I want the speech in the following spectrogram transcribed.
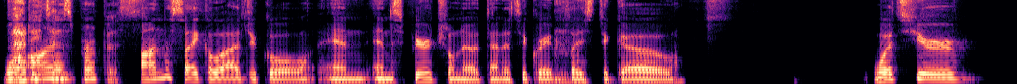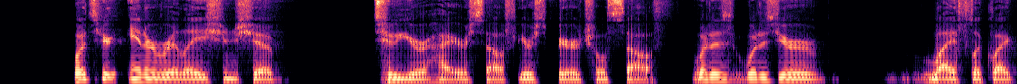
Well, how do you on- test purpose? on the psychological and and spiritual note then it's a great mm-hmm. place to go what's your what's your inner relationship to your higher self your spiritual self what is what does your life look like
